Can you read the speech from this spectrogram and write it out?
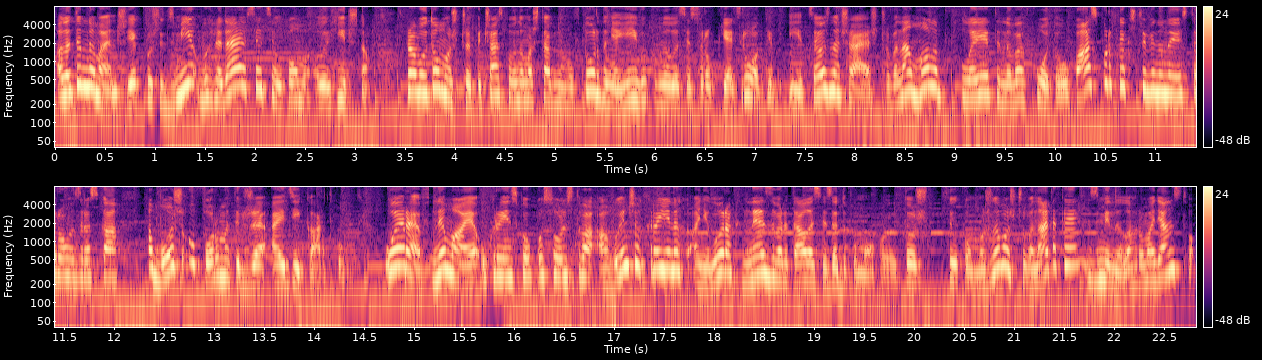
Але тим не менш, як пишуть змі, виглядає все цілком логічно. Справа у тому, що під час повномасштабного вторгнення їй виповнилося 45 років, і це означає, що вона мала б вклеїти нове фото у паспорт, якщо він у неї старого зразка, або ж оформити вже id картку у РФ немає українського посольства, а в інших країнах Ані Лорак не зверталася за допомогою. Тож цілком можливо, що вона таки змінила громадянство.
